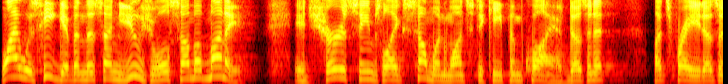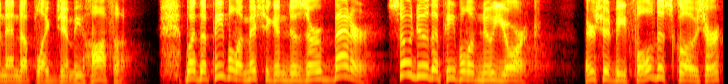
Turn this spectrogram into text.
Why was he given this unusual sum of money? It sure seems like someone wants to keep him quiet, doesn't it? Let's pray he doesn't end up like Jimmy Hoffa. But the people of Michigan deserve better. So do the people of New York. There should be full disclosure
